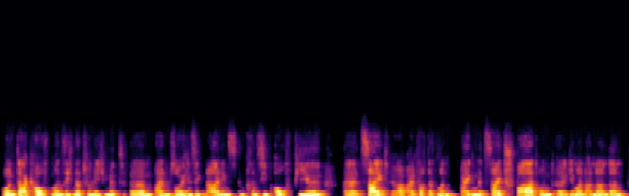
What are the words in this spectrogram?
Und da kauft man sich natürlich mit ähm, einem solchen Signaldienst im Prinzip auch viel äh, Zeit. Ja, einfach, dass man eigene Zeit spart und äh, jemand anderen dann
